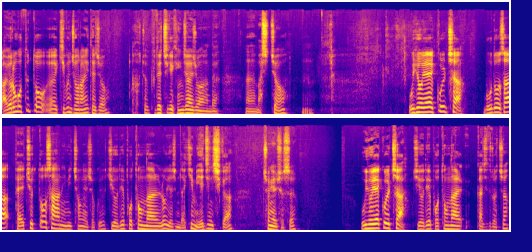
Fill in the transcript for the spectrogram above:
아, 요런 것도 또 예, 기분 전환이 되죠. 아, 저 부대찌개 굉장히 좋아하는데, 예, 맛있죠. 음. 우효의 꿀차, 무도사 배추 또사님이 청해 주셨고요. god의 보통날로 이어집니다. 김예진 씨가 청해 주셨어요. 우효의 꿀차, god의 보통날까지 들었죠.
